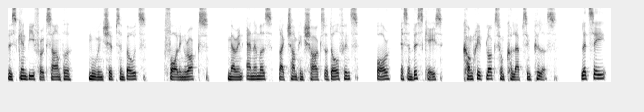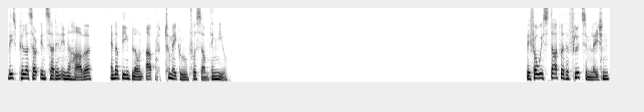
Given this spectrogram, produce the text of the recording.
This can be, for example, moving ships and boats, falling rocks, marine animals like jumping sharks or dolphins, or, as in this case, concrete blocks from collapsing pillars. Let's say these pillars are inside an inner harbor and are being blown up to make room for something new. Before we start with the fluid simulation,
